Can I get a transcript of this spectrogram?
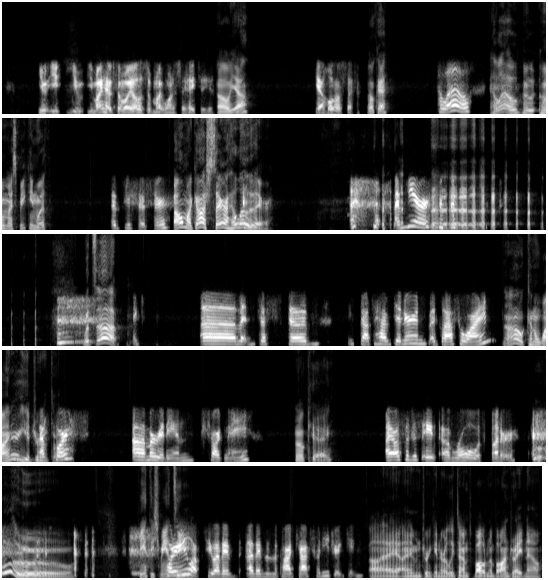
You you you, you might have somebody else that might want to say hey to you. Oh yeah. Yeah, hold on a second. Okay. Hello, Hello. Who who am I speaking with? It's your sister. Oh my gosh, Sarah. Hello there. I'm here. What's up? um, just uh, about to have dinner and a glass of wine, Oh, what kind of wine are you drinking? of course. Uh, Meridian Chardonnay. Okay. I also just ate a roll with butter. Ooh. Fancy schmancy. What are you up to other other than the podcast? What are you drinking? I I'm drinking Early Times Bottled and Bond right now.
